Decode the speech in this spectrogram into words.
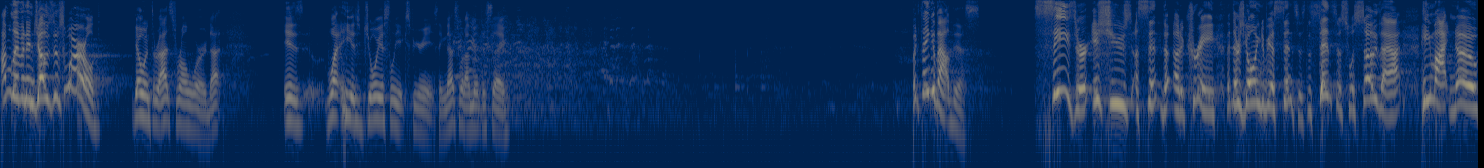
I'm living in Joseph's world. Going through, that's the wrong word. That is what he is joyously experiencing. That's what I meant to say. But think about this. Caesar issues a, a, decree that there's going to be a census. The census was so that he might know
